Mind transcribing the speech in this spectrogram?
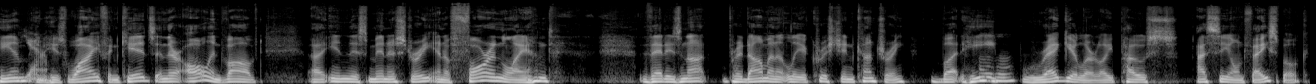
him yeah. and his wife and kids, and they're all involved uh, in this ministry in a foreign land that is not predominantly a Christian country, but he mm-hmm. regularly posts I see on Facebook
